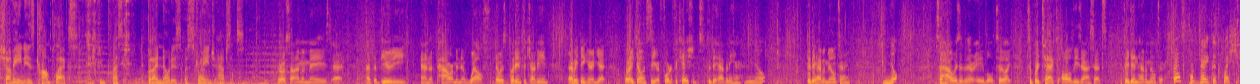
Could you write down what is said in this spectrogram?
Chavin is complex and impressive, but I notice a strange absence. Rosa, I'm amazed at, at the beauty and the power, I mean, the wealth that was put into Chavin. Everything here, and yet what I don't see are fortifications. Did they have any here? No, Did they have a military? no. So how is it that they're able to like to protect all of these assets if they didn't have a military? That's a very good question.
